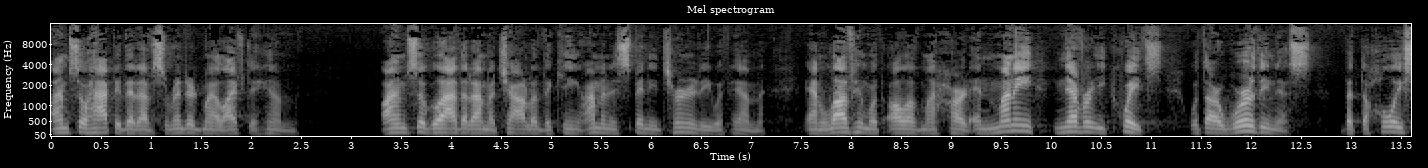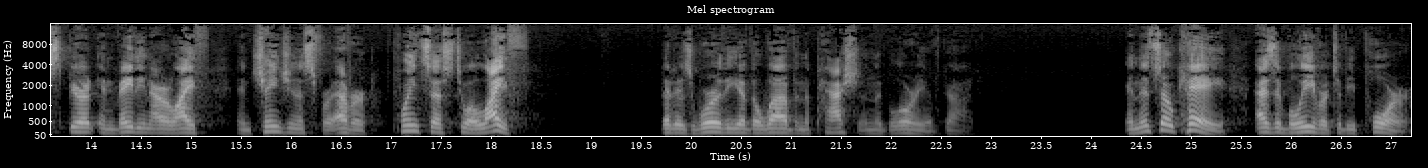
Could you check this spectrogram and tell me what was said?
I'm so happy that I've surrendered my life to Him. I'm so glad that I'm a child of the King. I'm going to spend eternity with Him and love Him with all of my heart. And money never equates with our worthiness, but the Holy Spirit invading our life and changing us forever points us to a life that is worthy of the love and the passion and the glory of God. And it's okay as a believer to be poor,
